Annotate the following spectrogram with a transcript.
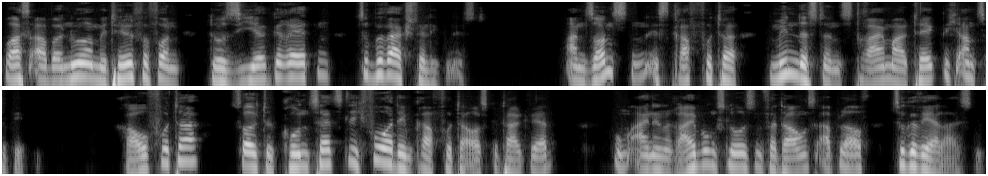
was aber nur mit Hilfe von Dosiergeräten zu bewerkstelligen ist. Ansonsten ist Kraftfutter mindestens dreimal täglich anzubieten. Raufutter sollte grundsätzlich vor dem Kraftfutter ausgeteilt werden, um einen reibungslosen Verdauungsablauf zu gewährleisten.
